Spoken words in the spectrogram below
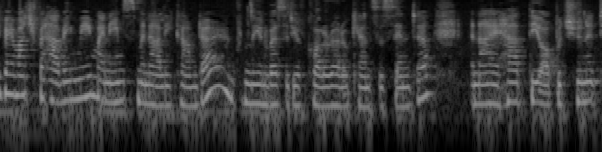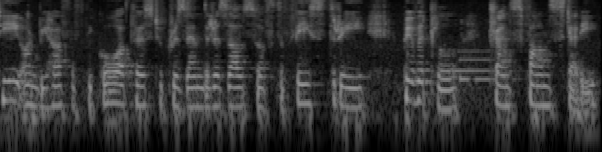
you very much for having me. My name is Manali Kamdar. I'm from the University of Colorado Cancer Center, and I had the opportunity on behalf of the co-authors to present the results of the phase three pivotal TRANSFORM study,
